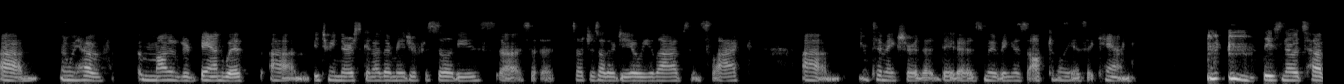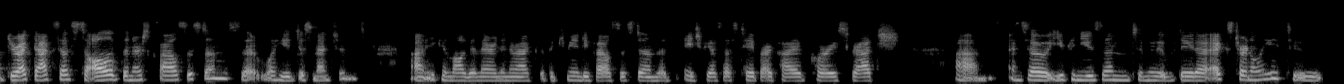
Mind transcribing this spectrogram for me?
Um, and we have monitored bandwidth um, between NERSC and other major facilities, uh, so, such as other DOE labs and SLAC, um, to make sure that data is moving as optimally as it can. These nodes have direct access to all of the NERSC file systems that Wahid just mentioned. Um, you can log in there and interact with the community file system, the HPSS tape archive, Cori Scratch. Um, and so you can use them to move data externally to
